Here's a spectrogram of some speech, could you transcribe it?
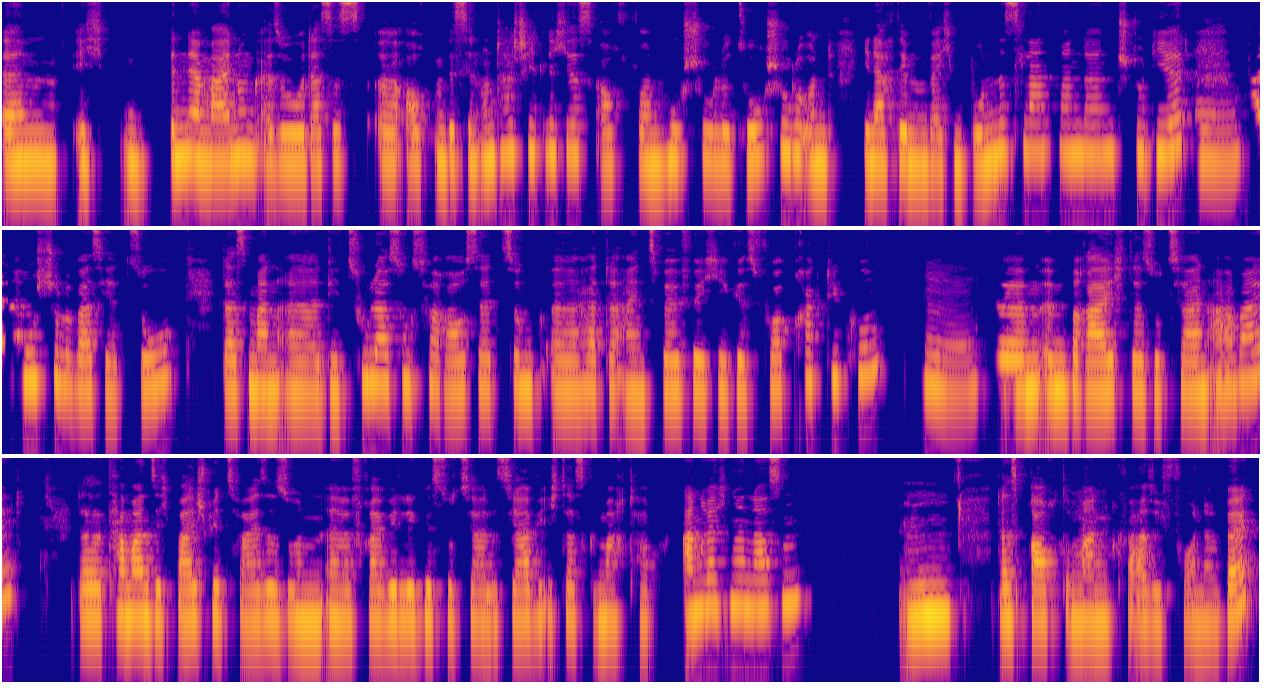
Ähm, ich bin der Meinung, also dass es äh, auch ein bisschen unterschiedlich ist, auch von Hochschule zu Hochschule und je nachdem, in welchem Bundesland man dann studiert. Mhm. Bei meiner Hochschule war es jetzt so, dass man äh, die Zulassungsvoraussetzung äh, hatte, ein zwölfwöchiges Vorpraktikum. Mhm. Ähm, im Bereich der sozialen Arbeit. Da kann man sich beispielsweise so ein äh, freiwilliges soziales Jahr, wie ich das gemacht habe, anrechnen lassen. Mm, das brauchte man quasi vorneweg.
